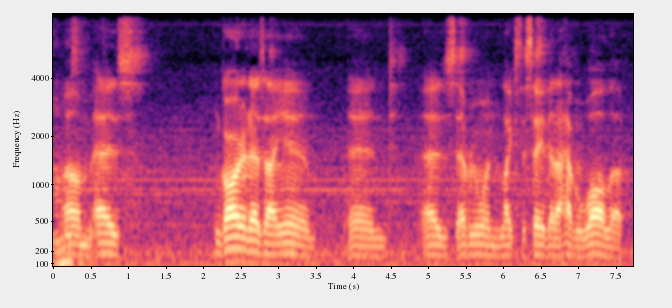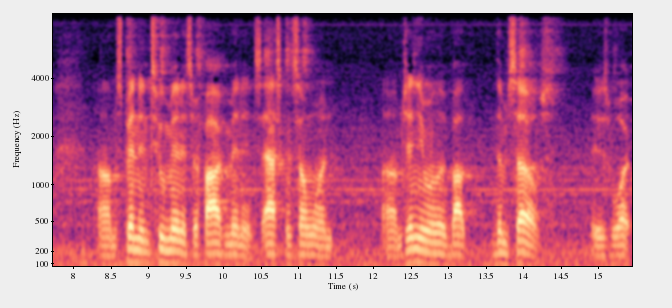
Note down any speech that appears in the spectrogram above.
um, as guarded as I am, and as everyone likes to say that I have a wall up, um, spending two minutes or five minutes asking someone um, genuinely about themselves is what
